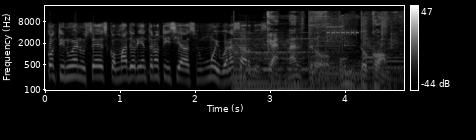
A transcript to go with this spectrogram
Continúen ustedes con más de Oriente Noticias. Muy buenas tardes. Canaltro.com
